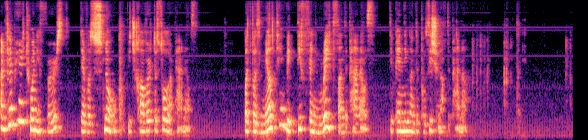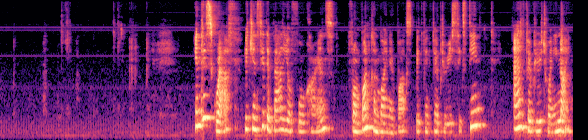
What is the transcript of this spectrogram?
On February 21st, there was snow which covered the solar panels, but was melting with different rates on the panels, depending on the position of the panel. In this graph, we can see the value of four currents from one combiner box between February 16 and February 29.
